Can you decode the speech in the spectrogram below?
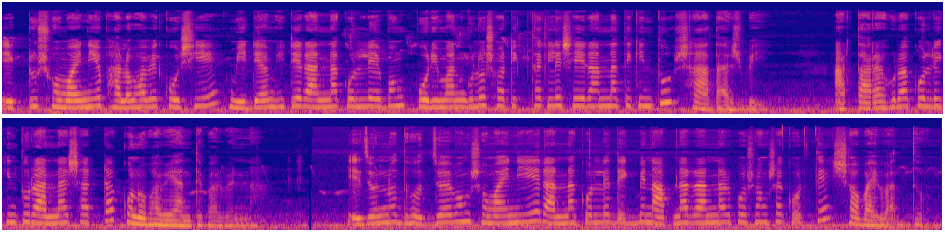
একটু সময় নিয়ে ভালোভাবে কষিয়ে মিডিয়াম হিটে রান্না করলে এবং পরিমাণগুলো সঠিক থাকলে সেই রান্নাতে কিন্তু স্বাদ আসবেই। আর তাড়াহুড়া করলে কিন্তু রান্নার স্বাদটা কোনোভাবে আনতে পারবেন না। এজন্য ধৈর্য এবং সময় নিয়ে রান্না করলে দেখবেন আপনার রান্নার প্রশংসা করতে সবাই বাধ্য।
